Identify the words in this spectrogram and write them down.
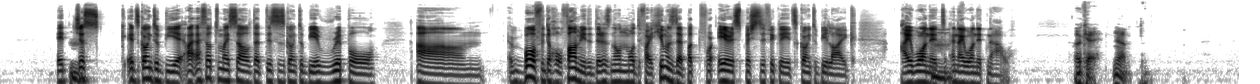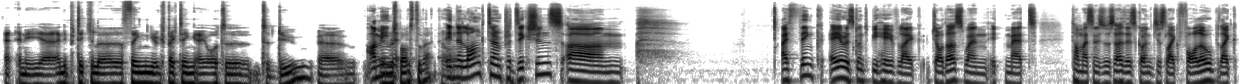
It just it's going to be a, I, I thought to myself that this is going to be a ripple um both in the whole family that there is non-modified humans there but for Aaor specifically it's going to be like i want it and i want it now Okay. Yeah. A- Any uh, any particular thing you're expecting Aaor to to do? Uh, I mean, in response to that. in the long-term predictions um i think Aaor is going to behave like jodahs when it met thomas and Zusa that's going to just like follow. Like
